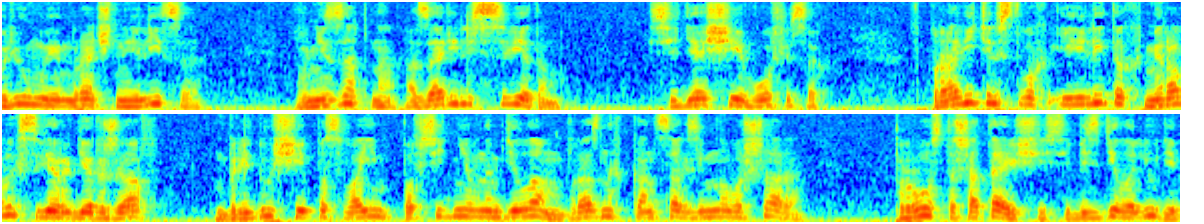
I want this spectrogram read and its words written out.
Угрюмые мрачные лица внезапно озарились светом. Сидящие в офисах, в правительствах и элитах мировых сверхдержав, бредущие по своим повседневным делам в разных концах земного шара, просто шатающиеся без дела люди,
